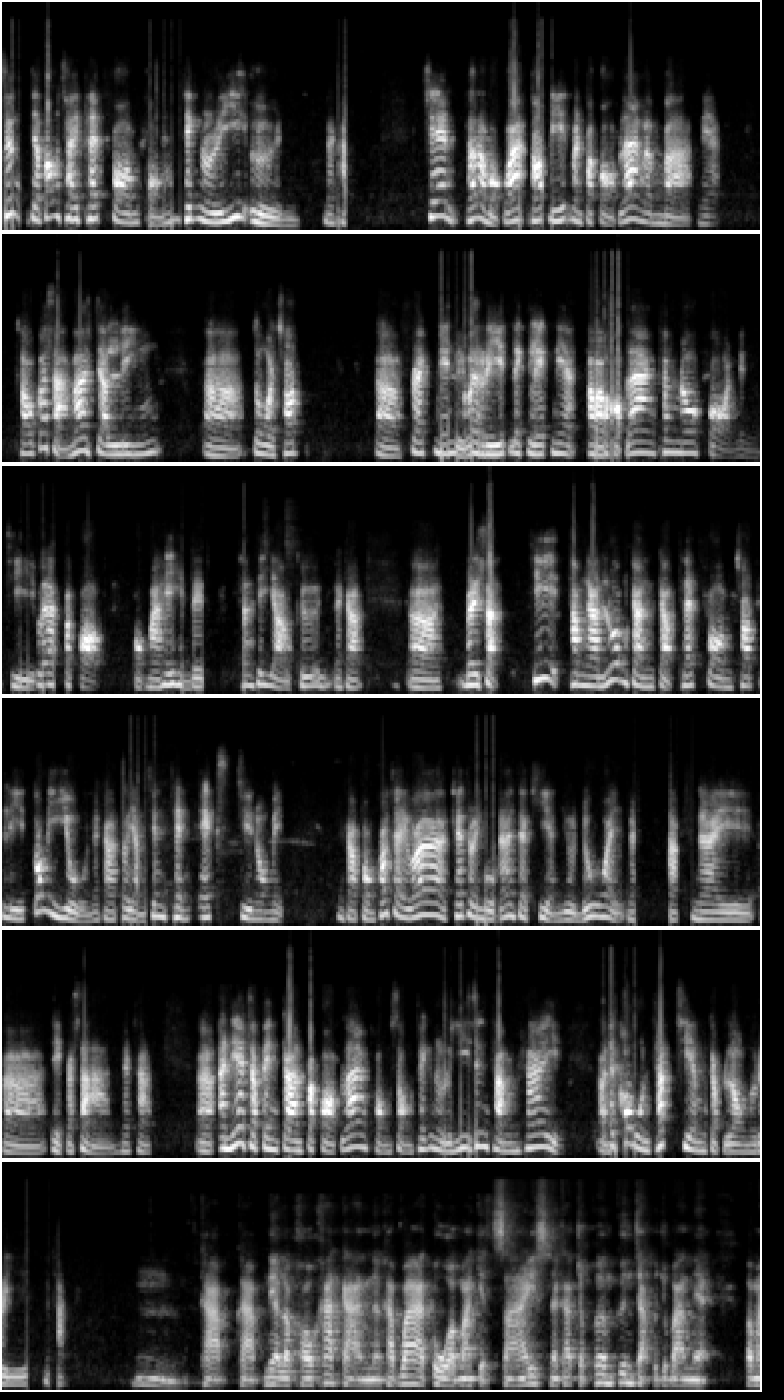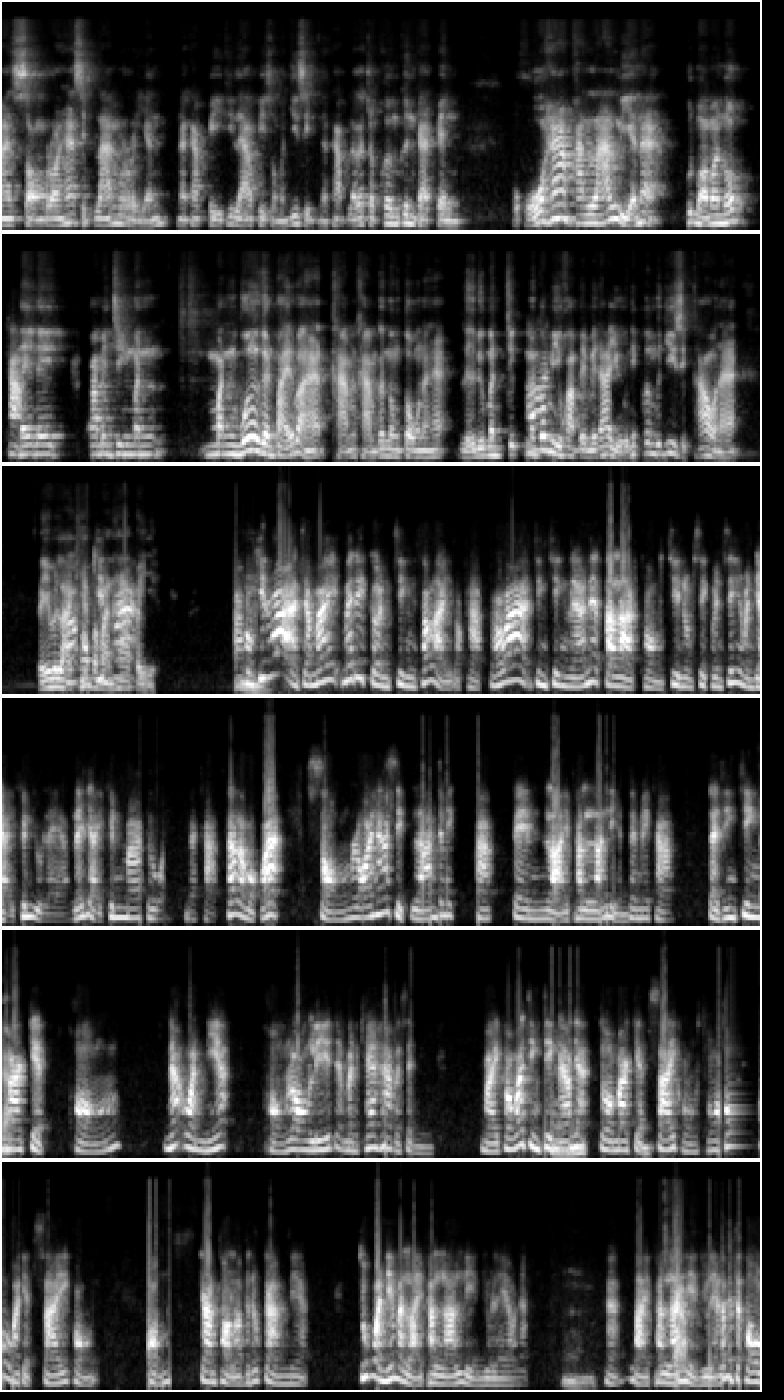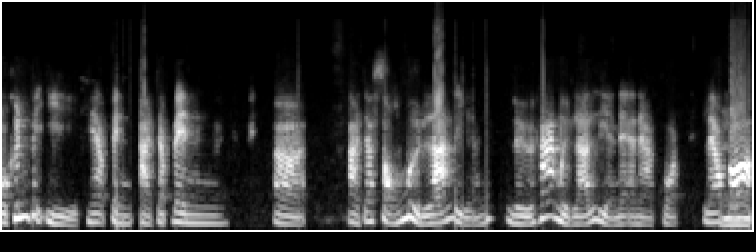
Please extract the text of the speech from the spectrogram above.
ซึ่งจะต้องใช้แพลตฟอร์มของเทคโนโลยีอื่นนะครับ เช่นถ้าเราบอกว่าท่อนนี้มันประกอบร่างลำบากเนี่ยเขาก็สามารถจะลิงก์ตัว short fragment หรือว่า read เล็กๆเนี่ยเอาประกอบร่างข้างนอกก่อนหนึ่งที เพื่อประกอบออกมาให้เห็นเป็นท่อนที่ยาวขึ้นนะครับบริษัท ที่ทำงานร่วมกันกับแพลตฟอร์ม short read ก็มีอยู่นะครับตัวอย่างเช่น 10x Genomics นะครับผมเข้าใจว่า Cathie Wood น่าจะเขียนอยู่ด้วยนะครับในเอกสารนะครับอันนี้จะเป็นการประกอบร่างของ 2 เทคโนโลยี ซึ่งทำให้ได้ข้อมูลทัดเทียมกับลองรีนะครับอืมครับครับเนี่ยเราเขาคาดการณ์นะครับว่าตัว Market Size นะครับจะเพิ่มขึ้นจากปัจจุบันเนี่ยประมาณ 250 ล้านเหรียญนนะครับปีที่แล้วปี 2020 นะครับแล้วก็จะเพิ่มขึ้นกลายเป็น โอ้โห5,000ล้านเหรียญน่ะ คุณหมอมานพในในความเป็นจริงมันมันเวอร์เกินไปหรือเปล่าฮะถามถามกันตรงๆนะฮะหรือหรือมันมันก็มีความเป็นไปได้อยู่นี่เพิ่มขึ้น20เท่านะระยะเวลาแค่ประมาณ5ปีผมคิดว่าอาจจะไม่ไม่ได้เกินจริงเท่าไหร่หรอกครับ เพราะว่าจริง ๆ แล้วเนี่ยตลาดของ genome sequencing มันใหญ่ขึ้นอยู่แล้ว และใหญ่ขึ้นมากด้วยนะครับถ้าเราบอกว่า 250 ล้านใช่ไหมครับเป็นหลายพันล้านเหรียญใช่ไหมครับ แต่จริง ๆ market ของณวันนี้ของ long lead เนี่ยมันแค่ 5% หมายความว่าจริง ๆ แล้วเนี่ยตัว market size ของ total market size ของของการถอดรับพันธุกรรมเนี่ย ทุกวันนี้มันหลายพันล้านเหรียญอยู่แล้วนะหลายพันล้านเหรียญอยู่แล้วแล้วมันจะโตขึ้นไปอีก เนี่ยเป็นอาจจะเป็นอาจจะสองหมื่นล้านเหรียญหรือห้าหมื่นล้านเหรียญในอนาคต แล้วก็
